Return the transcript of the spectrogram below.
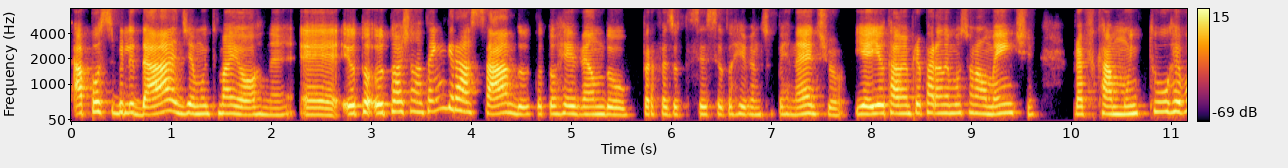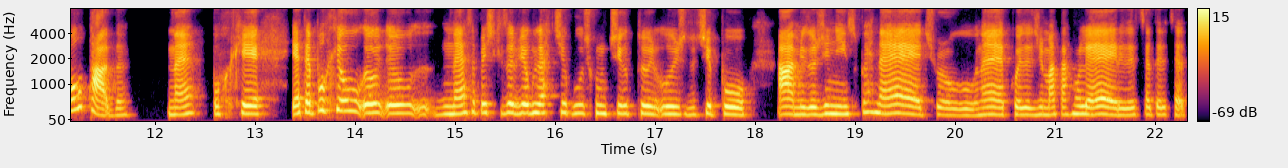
a possibilidade é muito maior, né? É, eu, tô, eu tô achando até engraçado que eu tô revendo para fazer o TCC, eu tô revendo Supernatural, e aí eu tava me preparando emocionalmente para ficar muito revoltada, né? Porque e até porque eu, eu, eu, nessa pesquisa vi alguns artigos com títulos do tipo ah, misoginia em Supernatural, né? Coisa de matar mulheres, etc, etc.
